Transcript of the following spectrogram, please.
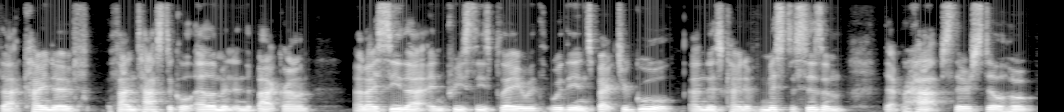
that kind of fantastical element in the background. And I see that in Priestley's play with, with the Inspector Goole and this kind of mysticism that perhaps there's still hope.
